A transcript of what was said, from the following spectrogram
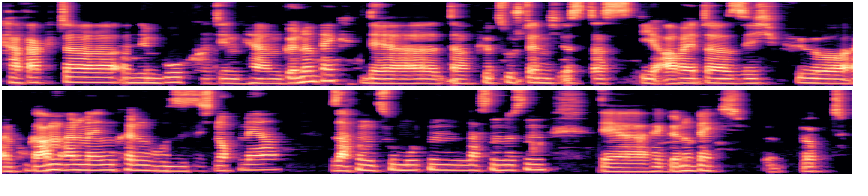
Charakter in dem Buch, den Herrn Gönnebeck, der dafür zuständig ist, dass die Arbeiter sich für ein Programm anmelden können, wo sie sich noch mehr Sachen zumuten lassen müssen. Der Herr Gönnebeck wirkt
